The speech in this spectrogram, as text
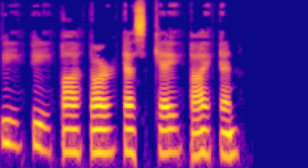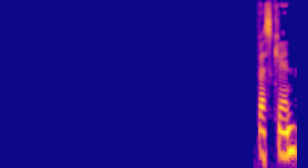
B E A R S K I N. Bearskin.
